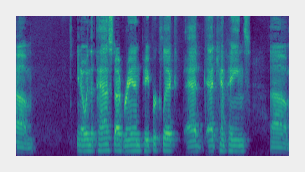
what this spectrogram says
Um, you know, in the past, I've ran pay per click ad ad campaigns. Um,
